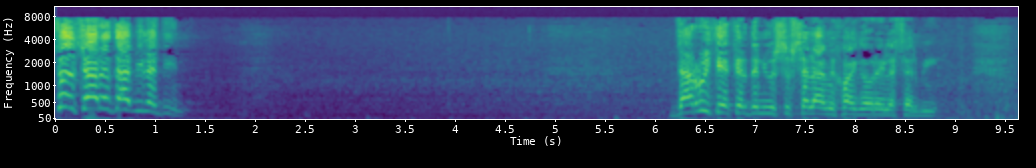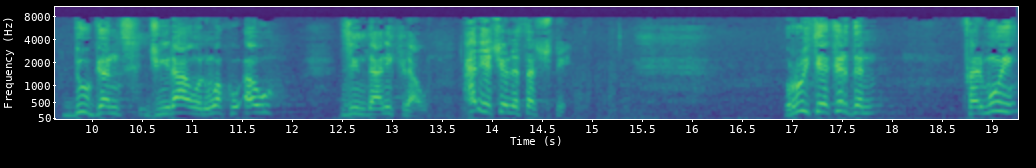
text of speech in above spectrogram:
چۆن شارەزابی لە دین؟ جا ڕووی تێکردن یوسف سەلامی خی گەورەی لەسەربی دوو گەنج گیراون وەکو ئەو زیندانی کراون. هەر یەکێ لەسەر شتێ. ڕووی تێکردن فەرمووی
